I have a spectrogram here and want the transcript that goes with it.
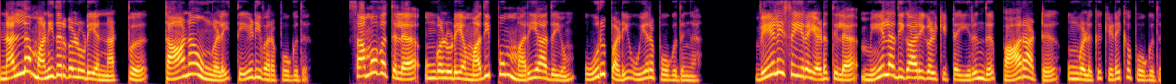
நல்ல மனிதர்களுடைய நட்பு தானா உங்களை தேடி வரப்போகுது. சமூகத்துல உங்களுடைய மதிப்பும் மரியாதையும் ஒரு படி உயரப்போகுதுங்க. வேலை செய்யற இடத்துல மேலதிகாரிகள் கிட்ட இருந்து பாராட்டு உங்களுக்கு கிடைக்க போகுது.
